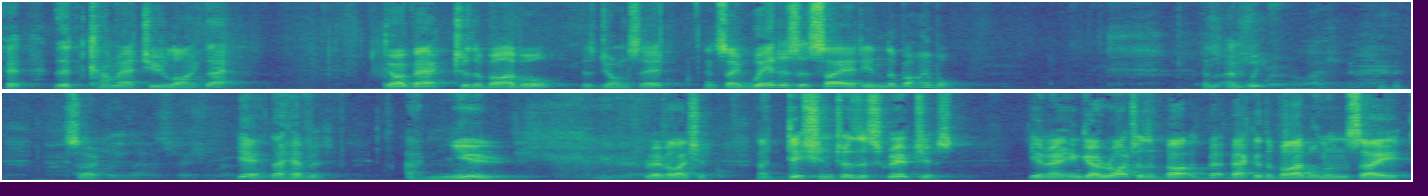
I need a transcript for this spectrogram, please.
that, come at you like that. Go back to the Bible, as John said, and say, where does it say it in the Bible? And, and we, so, yeah, they have a, a new revelation, addition to the scriptures. You know, you can go right to the back of the Bible and say,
